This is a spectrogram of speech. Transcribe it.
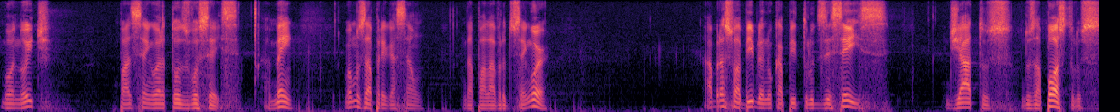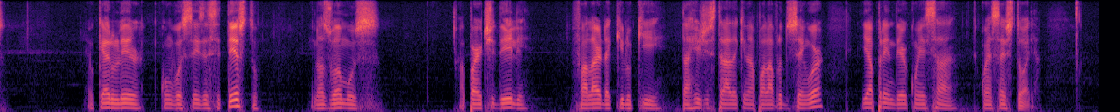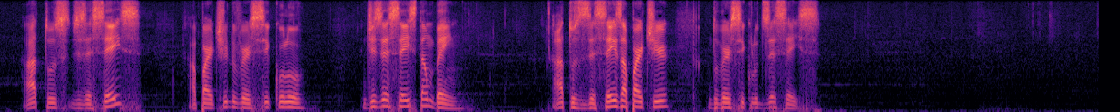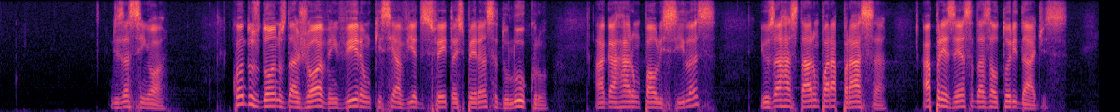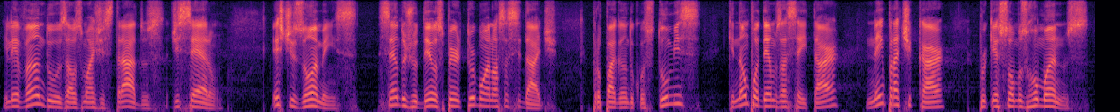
Boa noite. Paz do Senhor a todos vocês. Amém? Vamos à pregação da palavra do Senhor? Abra sua Bíblia no capítulo 16 de Atos dos Apóstolos. Eu quero ler com vocês esse texto e nós vamos, a partir dele, falar daquilo que está registrado aqui na palavra do Senhor e aprender com essa, com essa história. Atos 16, a partir do versículo 16 também. Atos 16, a partir do versículo 16. Diz assim, ó: Quando os donos da jovem viram que se havia desfeito a esperança do lucro, agarraram Paulo e Silas e os arrastaram para a praça, à presença das autoridades. E levando-os aos magistrados, disseram: Estes homens sendo judeus, perturbam a nossa cidade, propagando costumes que não podemos aceitar nem praticar, porque somos romanos.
